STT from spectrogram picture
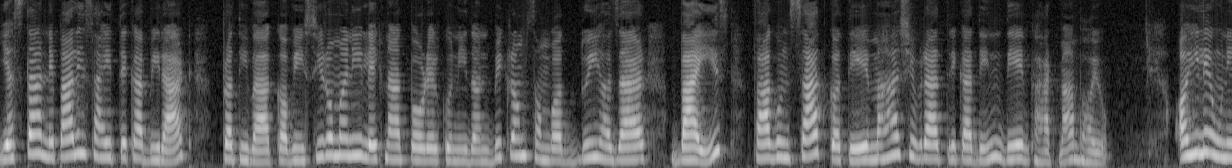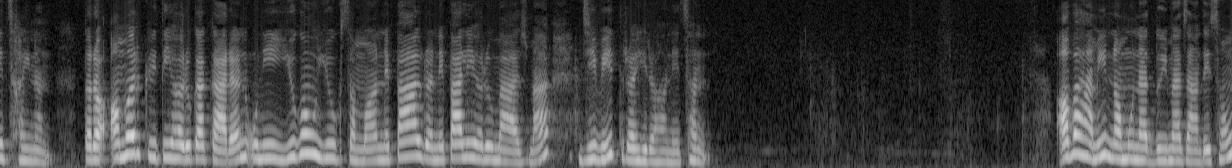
यस्ता नेपाली साहित्यका विराट प्रतिभा कवि शिरोमणि लेखनाथ पौडेलको निधन विक्रम सम्बत दुई हजार बाइस फागुन सात गते महाशिवरात्रिका दिन देवघाटमा भयो। अहिले उनी छैनन् तर अमर कृतिहरूका कारण उनी युगौं युगसम्म नेपाल र नेपालीहरू माझमा जीवित रहिरहनेछन्। अब हामी नमुना दुईमा जाँदैछौँ।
